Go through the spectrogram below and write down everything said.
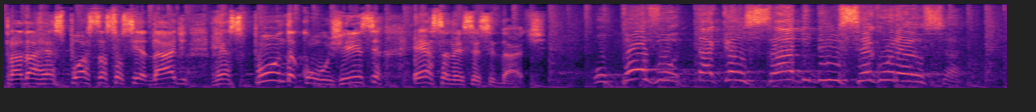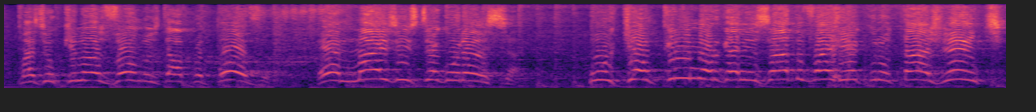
para dar resposta à sociedade respondam com urgência essa necessidade. O povo está cansado de insegurança, mas o que nós vamos dar para o povo é mais insegurança porque o crime organizado vai recrutar gente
